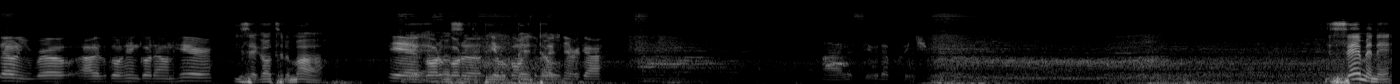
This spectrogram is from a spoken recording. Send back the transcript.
telling you, bro. Uh, let's go ahead and go down here. You said go to the mall. Yeah, Yeah, go to go go to the yeah, dude we're going to bent the over. legendary guy. Alright, let's see what that puts you. Disseminate.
